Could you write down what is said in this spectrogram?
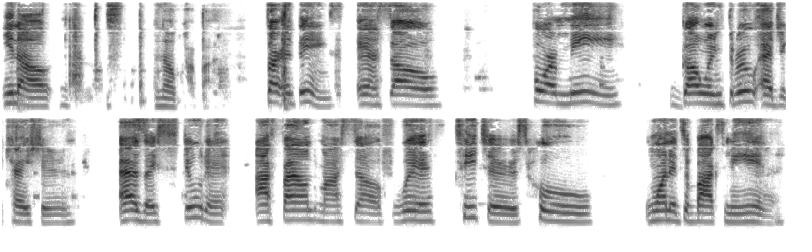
you know, no, Papa, certain things. And so for me, going through education as a student, I found myself with teachers who wanted to box me in.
